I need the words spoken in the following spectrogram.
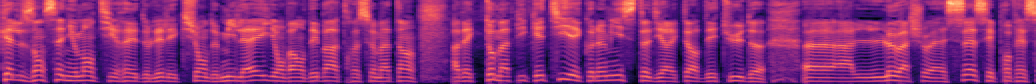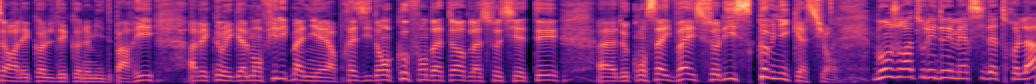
quels enseignements tirer de l'élection de Milei? On va en débattre ce matin avec Thomas Piketty, économiste, directeur d'études euh, à l'EHESS et professeur à l'école d'économie de Paris. Avec nous également Philippe Manière, président cofondateur de la société euh, de conseil Vaissolis Communication. Bonjour à tous les deux et merci d'être là.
